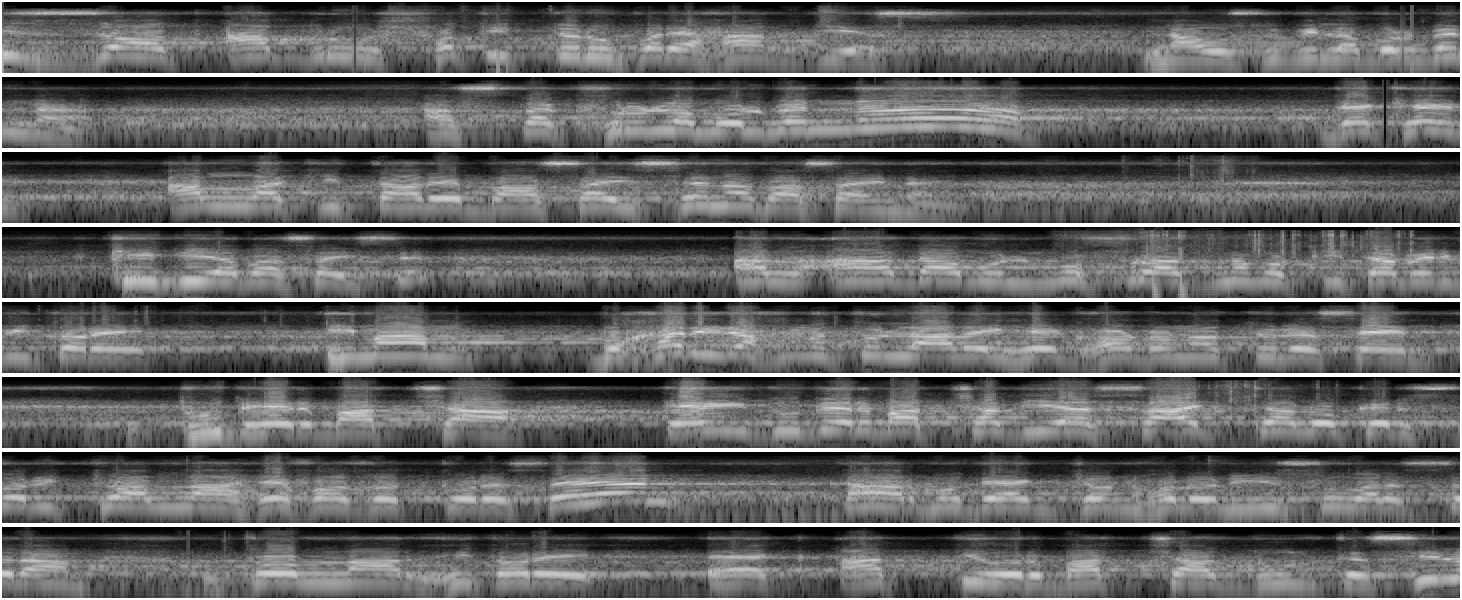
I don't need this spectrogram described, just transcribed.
ইজ্জত, আব্রু, সতীত্বের উপরে হাত দিয়েছে। নাউজুবিল্লাহ বলবেন না? আস্তাক ফিরুল্লাহ বলবেন না? দেখেন, আল্লাহ কি তারে বাঁচাইছে না বাঁচাই নাই? কি দিয়ে বাঁচাইছে? আল আদাবুল মুফরাদ নামক কিতাবের ভিতরে ইমাম বুখারি রহমতুল্লাহ আলহে ঘটনা তুলেছেন, দুধের বাচ্চা। এই দুধের বাচ্চা দিয়ে ষাটটা লোকের চরিত্র আল্লাহ হেফাজত করেছেন। তার মধ্যে একজন হলো ইউসুফ আলাইসালাম দোলনার ভিতরে এক আত্মীয়র বাচ্চা দুলতেছিল।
